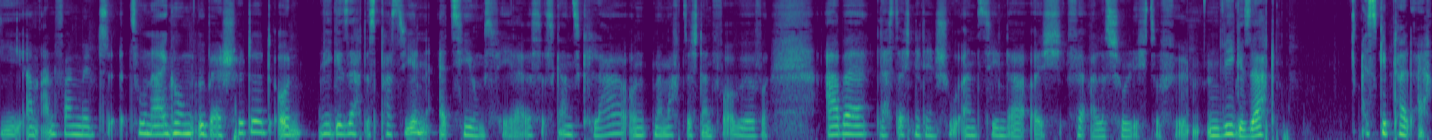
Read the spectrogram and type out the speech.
die am Anfang mit Zuneigung überschüttet. Und wie gesagt, es passieren Erziehungsfehler, das ist ganz klar und man macht sich dann Vorwürfe. Aber lasst euch nicht den Schuh anziehen, da euch für alles schuldig zu fühlen. Und wie gesagt, es gibt halt auch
